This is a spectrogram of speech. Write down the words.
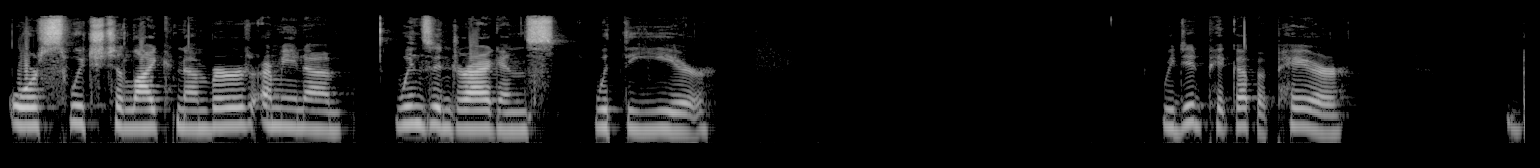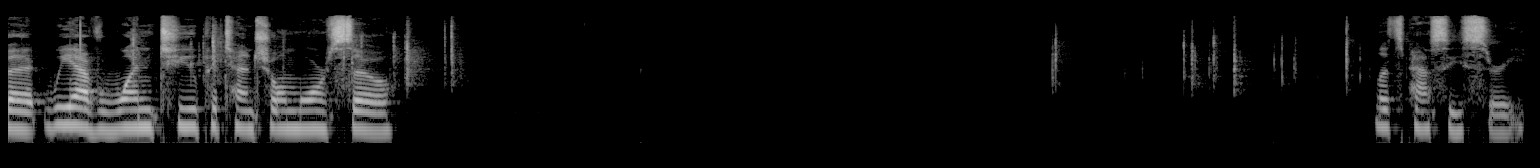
or switch to like numbers, I mean um, winds and dragons with the year. We did pick up a pair, but we have one, two potential more so. Let's pass these three.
